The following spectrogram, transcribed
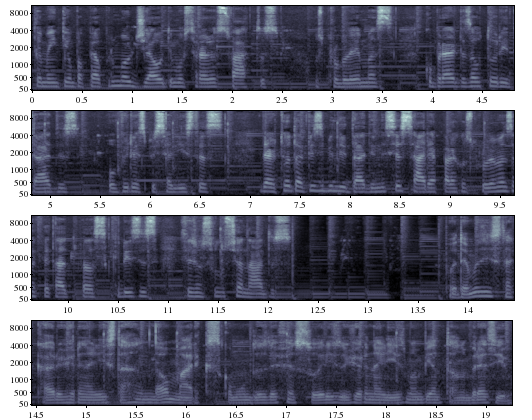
também tem um papel primordial de mostrar os fatos, os problemas, cobrar das autoridades, ouvir especialistas dar toda a visibilidade necessária para que os problemas afetados pelas crises sejam solucionados. Podemos destacar o jornalista Randall Marx como um dos defensores do jornalismo ambiental no Brasil.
